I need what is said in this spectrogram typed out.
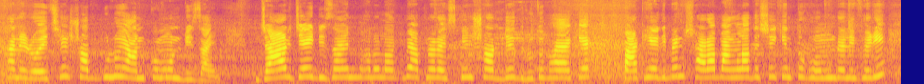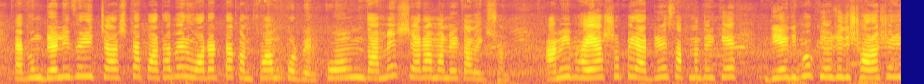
এখানে রয়েছে, সবগুলোই আনকমন ডিজাইন যার যেই ডিজাইন ভালো লাগবে, আপনারা স্ক্রিনশট দিয়ে দ্রুত ভাইয়াকে পাঠিয়ে দিবেন। সারা বাংলাদেশে কিন্তু হোম ডেলিভারি এবং ডেলিভারি চার্জটা পাঠাবেন অর্ডারটা কনফার্ম করবেন। কম দামে সেরা মানের কালেকশন আমি ভাইয়া শপের অ্যাড্রেস আপনাদেরকে দিয়ে দিব। কেউ যদি সরাসরি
